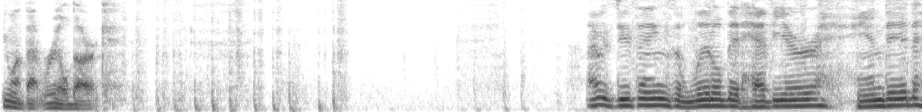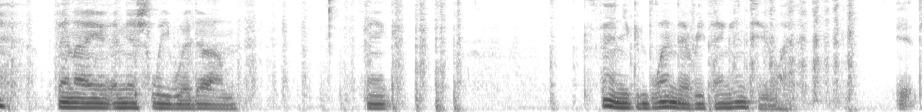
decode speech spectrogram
You want that real dark. I always do things a little bit heavier handed than I initially would um, think. Because then you can blend everything into it.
